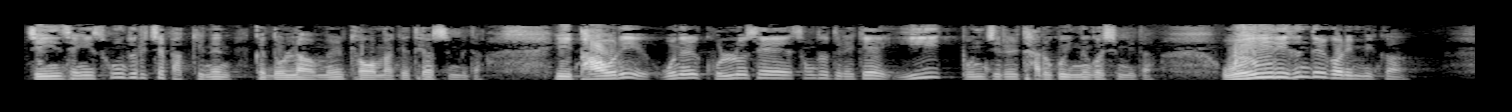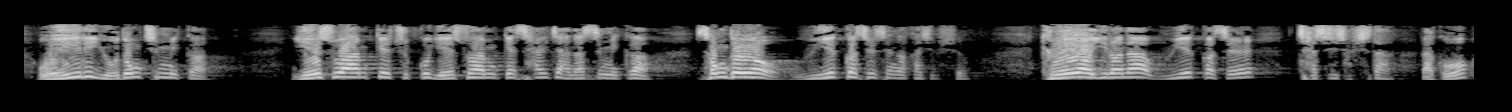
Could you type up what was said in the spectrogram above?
제 인생이 송두리째 바뀌는 그 놀라움을 경험하게 되었습니다. 이 바울이 오늘 골로새 성도들에게 이 본질을 다루고 있는 것입니다. 왜 이리 흔들거립니까? 왜 이리 요동칩니까? 예수와 함께 죽고 예수와 함께 살지 않았습니까? 성도여 위의 것을 생각하십시오. 교회여 일어나 위의 것을 찾으십시다. 라고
